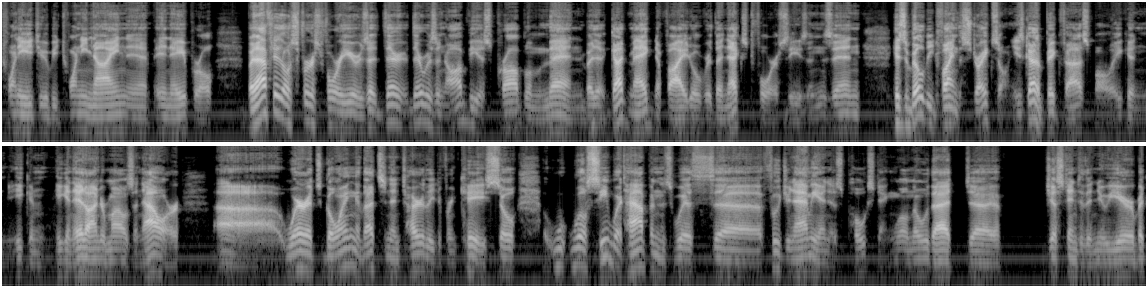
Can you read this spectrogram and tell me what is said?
28 to be 29 in, in, April. But after those first four years, there there was an obvious problem then, but it got magnified over the next four seasons. And his ability to find the strike zone, he's got a big fastball. He can he can he can hit 100 miles an hour. Uh, where it's going, that's an entirely different case. So w- we'll see what happens with uh, Fujinami and his posting. We'll know that uh, just into the new year. But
